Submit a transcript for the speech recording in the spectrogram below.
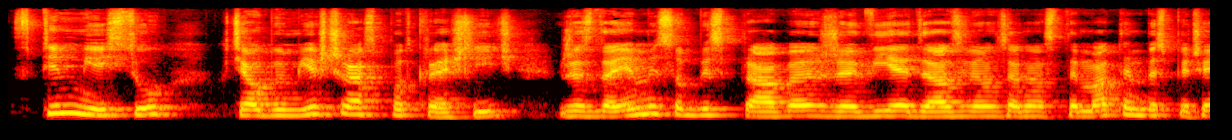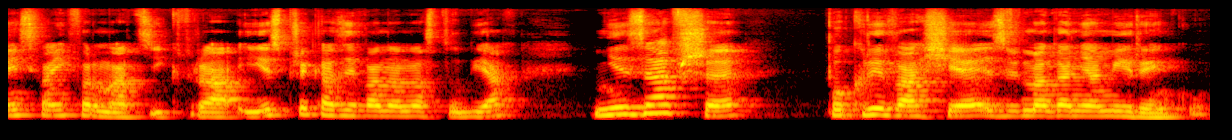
W tym miejscu chciałbym jeszcze raz podkreślić, że zdajemy sobie sprawę, że wiedza związana z tematem bezpieczeństwa informacji, która jest przekazywana na studiach, nie zawsze pokrywa się z wymaganiami rynku.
